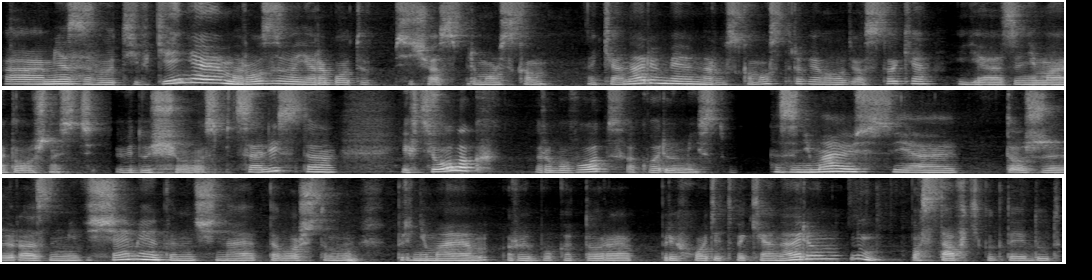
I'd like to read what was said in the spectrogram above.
А, меня зовут Евгения Морозова. Я работаю сейчас в Приморском океанариуме на Русском острове в Владивостоке. Я занимаю должность ведущего специалиста, ихтиолог, рыбовод, аквариумист. Занимаюсь я тоже разными вещами. Это начиная от того, что мы принимаем рыбу, которая приходит в океанариум, ну, поставки, когда идут,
